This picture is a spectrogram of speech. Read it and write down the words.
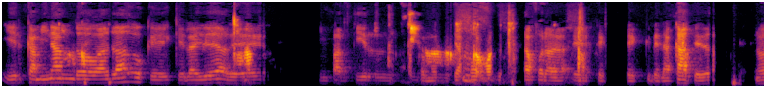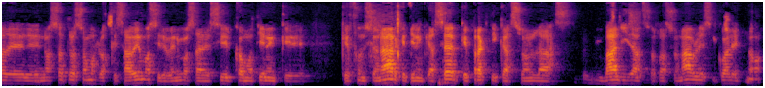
ir caminando al lado que, la idea de impartir, como metáfora este, de, la cátedra, ¿no? De, nosotros somos los que sabemos y le venimos a decir cómo tienen que, que funcionar, qué tienen que hacer, qué prácticas son las válidas o razonables y cuáles no.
